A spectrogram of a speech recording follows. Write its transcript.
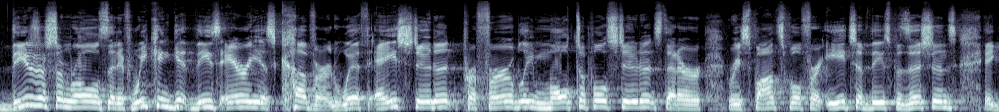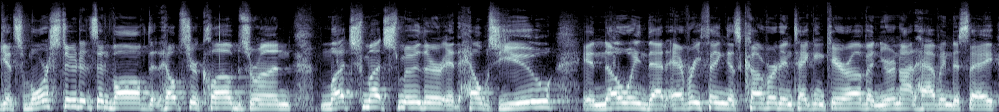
these are some roles that if we can get these areas covered with a student, preferably multiple students that are responsible for each of these positions, it gets more students involved. It helps your clubs run much, much smoother. It helps you in knowing that everything is covered and taken care of, and you're not having to say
